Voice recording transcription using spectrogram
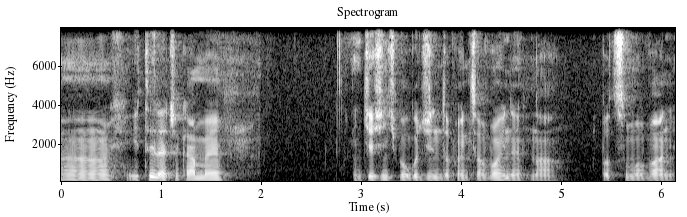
E, I tyle. Czekamy 10,5 godziny do końca wojny na podsumowanie.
